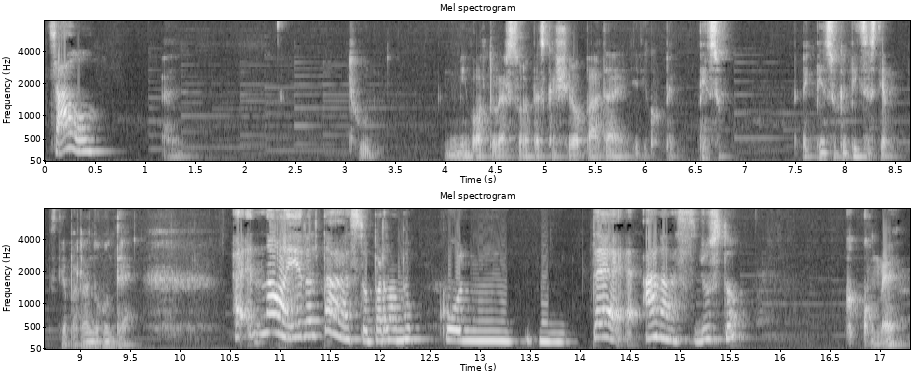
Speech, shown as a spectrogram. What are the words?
Ciao? Eh, tu? Mi volto verso la pesca sciroppata e gli dico, penso, penso che Pizza stia, stia parlando con te. Eh, no, in realtà sto parlando con te, Anas, giusto? C- con me?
